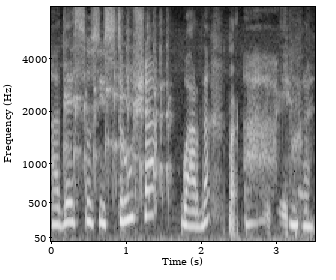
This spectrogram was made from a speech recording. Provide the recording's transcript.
Adesso si struscia, guarda. Ma... Ah, che amore.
